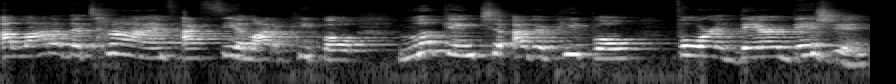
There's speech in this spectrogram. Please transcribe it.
a lot of the times, I see a lot of people looking to other people for their vision.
